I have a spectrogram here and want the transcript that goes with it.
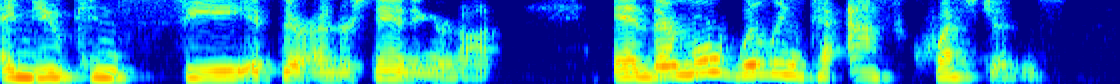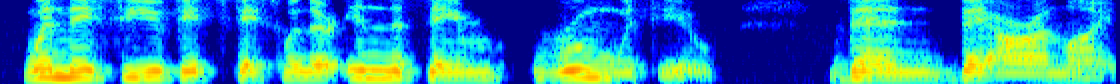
and you can see if they're understanding or not. And they're more willing to ask questions when they see you face to face, when they're in the same room with you than they are online.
